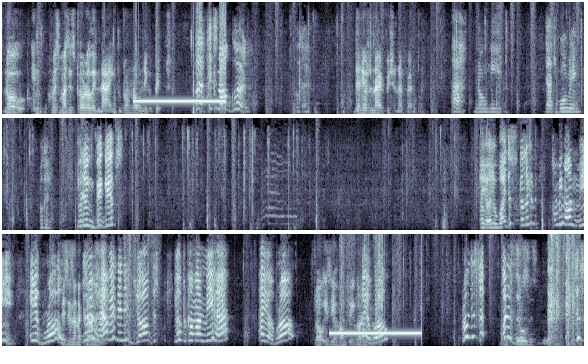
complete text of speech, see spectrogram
No, in Christmas is totally night. You don't know nigga bitch. But it's not good. Okay. Then you use night vision effect. Ah, no need. That's boring. Okay. You're doing big gifts? Hey, hey, why the skeleton coming on me? Hey, yo, bro. This is an you don't have it in this job. Just you have to come on me, huh? Hey, yo, bro. So is he humping on Hey, you? bro. Bro, this what is this? This.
